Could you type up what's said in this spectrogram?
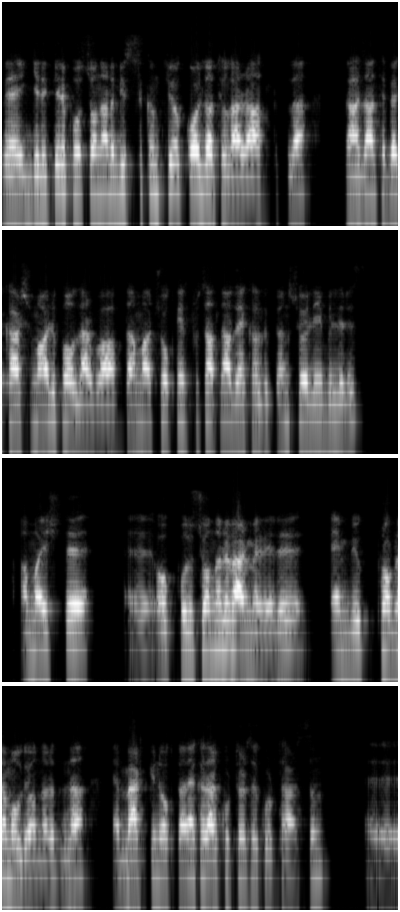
Ve girdikleri pozisyonlarda bir sıkıntı yok. Gol de atıyorlar rahatlıkla. Gaziantep'e karşı mağlup oldular bu hafta ama çok net fırsatlar da yakaladıklarını söyleyebiliriz. Ama işte e, o pozisyonları vermeleri en büyük problem oluyor onlar adına. Yani Mert Günok'ta ne kadar kurtarırsa kurtarsın e,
